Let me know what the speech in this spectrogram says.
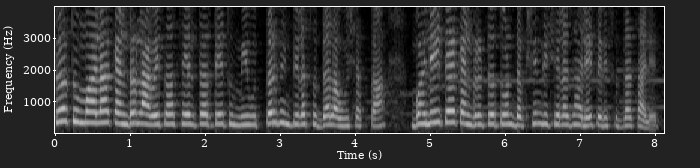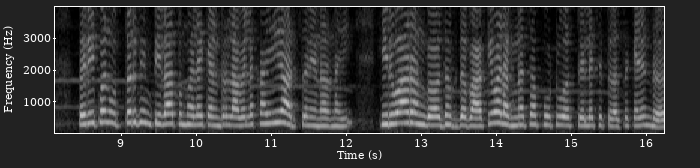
तर तुम्हाला कॅलेंडर लावायचं असेल तर ते तुम्ही उत्तर भिंतीला सुद्धा लावू शकता. भलेही त्या कॅलेंडरचं तोंड दक्षिण दिशेला झाले तरी सुद्धा चालेल. तरी पण उत्तर भिंतीला तुम्हाला कॅलेंडर लावायला काहीही अडचण येणार नाही. हिरवा रंग धबधबा किंवा लग्नाचा फोटो असलेल्या चित्राचं कॅलेंडर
